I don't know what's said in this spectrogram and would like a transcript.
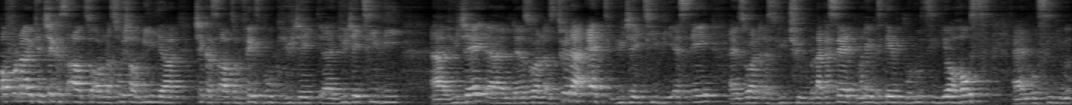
But for now, you can check us out on social media. Check us out on Facebook, UJ, uh, TV uh, UJ and as well as Twitter at UJTVSA as well as YouTube. Like I said, my name is David Molotsi, your host, and we'll see you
